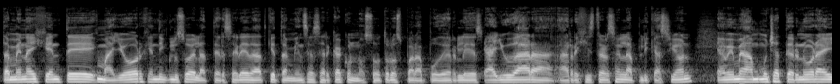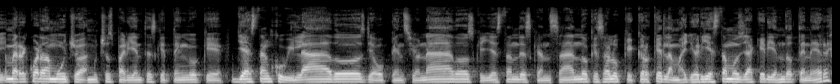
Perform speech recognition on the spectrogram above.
También hay gente mayor, gente incluso de la tercera edad que también se acerca con nosotros para poderles ayudar a, a registrarse en la aplicación. A mí me da mucha ternura y me recuerda mucho a muchos parientes que tengo que ya están jubilados, ya o pensionados, que ya están descansando, que es algo que creo que la mayoría estamos ya queriendo tener,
